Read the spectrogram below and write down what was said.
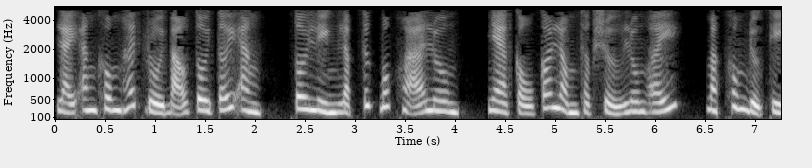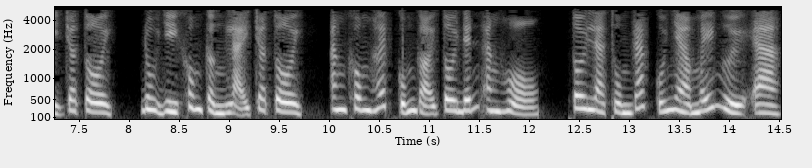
lại ăn không hết rồi bảo tôi tới ăn, tôi liền lập tức bốc hỏa luôn, nhà cậu có lòng thật sự luôn ấy, mặc không được thì cho tôi, đồ gì không cần lại cho tôi, ăn không hết cũng gọi tôi đến ăn hộ, tôi là thùng rác của nhà mấy người à,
